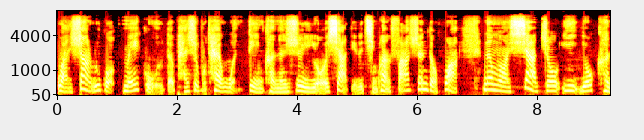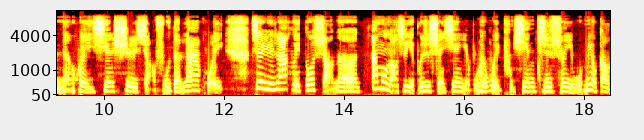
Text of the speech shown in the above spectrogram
晚上如果美股的盘势不太稳定，可能是有下跌的情况发生的话，那么下周一有可能会先是小幅的拉回。至于拉回多少呢？阿莫老师也不是神仙。也不会未卜先知，所以我没有告，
